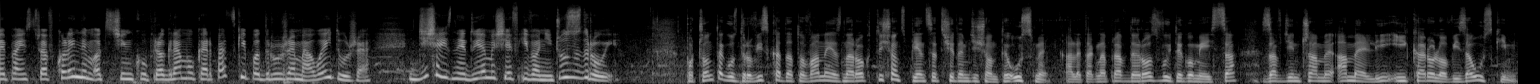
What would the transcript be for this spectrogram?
Witamy Państwa w kolejnym odcinku programu Karpackie Podróże Małe i Duże. Dzisiaj znajdujemy się w Iwoniczu Zdrój. Początek uzdrowiska datowany jest na rok 1578, ale tak naprawdę rozwój tego miejsca zawdzięczamy Amelii i Karolowi Załuskim.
